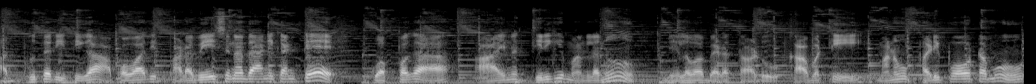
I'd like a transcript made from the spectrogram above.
అద్భుత రీతిగా అపవాది పడవేసిన దానికంటే గొప్పగా ఆయన తిరిగి మనలను నిలవబెడతాడు. కాబట్టి మనము పడిపోవటము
